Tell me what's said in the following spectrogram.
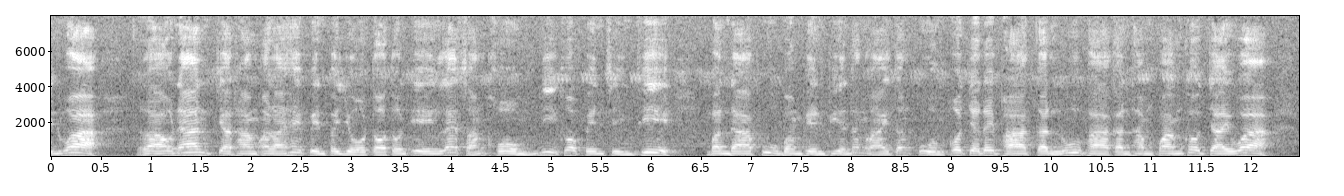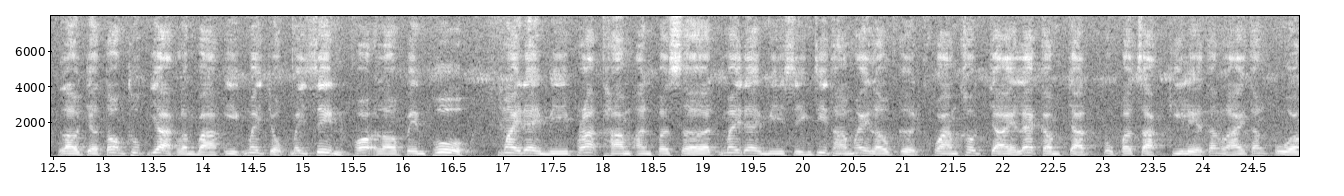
นว่าเรานั้นจะทำอะไรให้เป็นประโยชน์ต่อตนเองและสังคมนี่ก็เป็นสิ่งที่ บรรดาผู้บำเพ็ญเพียรทั้งหลายทั้งปวงก็จะได้พากันรู้พากันทำความเข้าใจว่าเราจะต้องทุกข์ยากลำบากอีกไม่จบไม่สิ้น เพราะเราเป็นผู้ไม่ได้มีพระธรรมอันประเสริฐ ไม่ได้มีสิ่งที่ทำให้เราเกิดความเข้าใจและกำจัดอุปสรรคกิเลสทั้งหลายทั้งปวง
